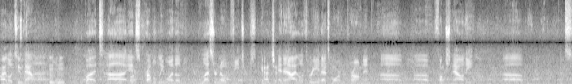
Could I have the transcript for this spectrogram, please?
ILO two now, mm-hmm. but uh, it's probably one of the lesser known features. Gotcha. And in ILO three, that's more of a prominent uh, uh, functionality. Um, it's,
